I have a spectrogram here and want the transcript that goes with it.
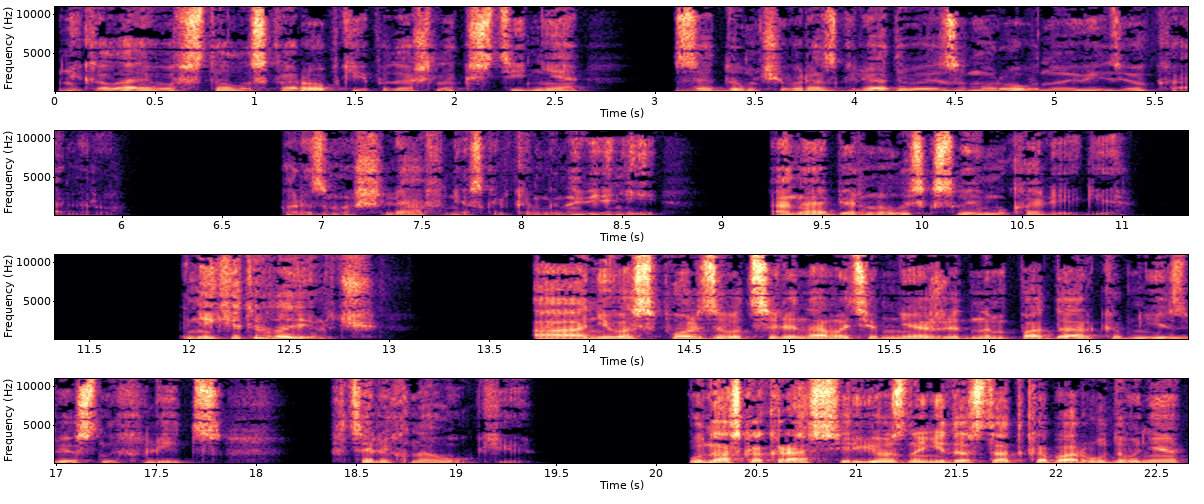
Николаева встала с коробки и подошла к стене, задумчиво разглядывая замурованную видеокамеру. Поразмышляв несколько мгновений, она обернулась к своему коллеге. — Никита Владимирович, а не воспользоваться ли нам этим неожиданным подарком неизвестных лиц в целях науки. У нас как раз серьезный недостаток оборудования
